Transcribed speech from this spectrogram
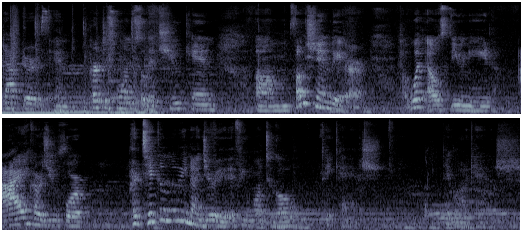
adapters and purchase one so that you can um, function there. What else do you need? I encourage you for particularly Nigeria if you want to go take cash. Take a lot of cash.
